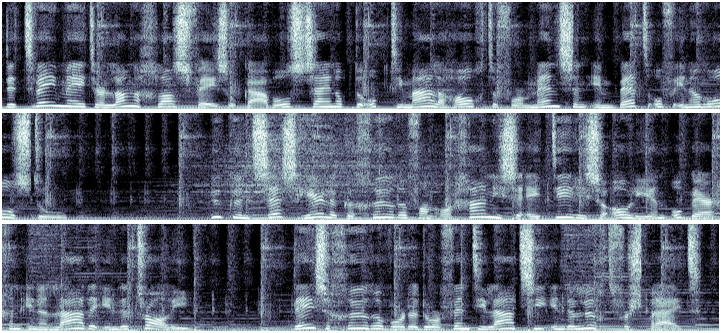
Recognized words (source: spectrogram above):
De 2 meter lange glasvezelkabels zijn op de optimale hoogte voor mensen in bed of in een rolstoel. U kunt zes heerlijke geuren van organische etherische oliën opbergen in een lade in de trolley. Deze geuren worden door ventilatie in de lucht verspreid.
